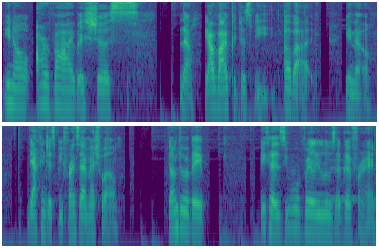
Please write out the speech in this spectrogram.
you know, our vibe is just no, y'all vibe could just be a vibe, you know. Y'all can just be friends that mesh well. Don't do it, babe, because you will really lose a good friend.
